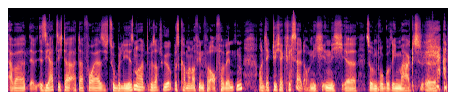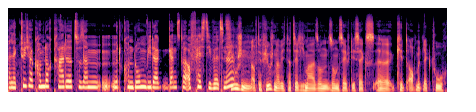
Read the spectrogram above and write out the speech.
aber äh, sie hat sich da, hat da vorher sich zu belesen und hat gesagt, ja, das kann man auf jeden Fall auch verwenden. Und Lecktücher kriegst du halt auch nicht, nicht äh, so im Drogeriemarkt. Äh, Aber Lecktücher kommen doch gerade zusammen mit Kondomen wieder ganz toll auf Festivals, ne? Fusion, auf der Fusion habe ich tatsächlich mal so ein, so ein Safety Sex äh, Kit auch mit Lecktuch.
